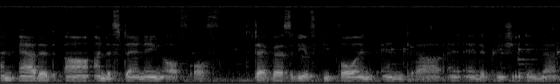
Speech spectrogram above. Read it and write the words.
an added uh, understanding of, of diversity of people and, and, uh, and- and appreciating that.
